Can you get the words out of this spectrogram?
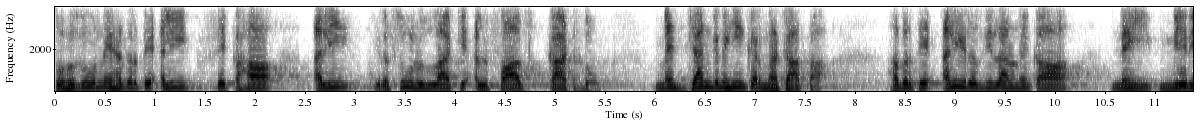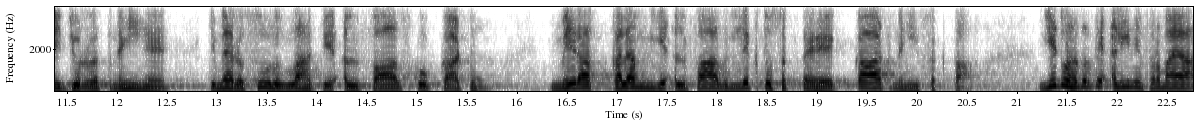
تو حضور نے حضرت علی سے کہا، علی، رسول اللہ کے الفاظ کاٹ دو، میں جنگ نہیں کرنا چاہتا. حضرت علی رضی اللہ عنہ نے کہا، نہیں، میری جرت نہیں ہے کہ میں رسول اللہ کے الفاظ کو کاٹوں، میرا قلم یہ الفاظ لکھ تو سکتا ہے، کاٹ نہیں سکتا. یہ جو حضرت علی نے فرمایا،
